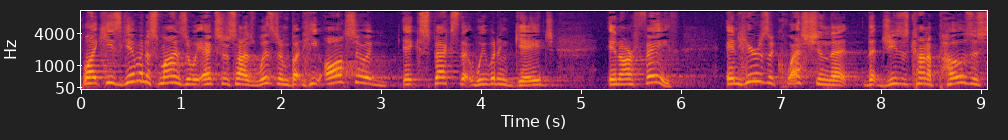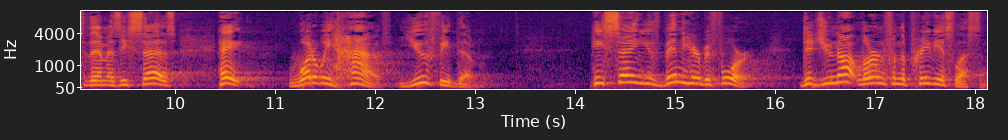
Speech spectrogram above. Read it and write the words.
Like he's given us minds that we exercise wisdom, but he also expects that we would engage in our faith. And here's a question that, that Jesus kind of poses to them as he says, Hey, what do we have? You feed them. He's saying, You've been here before. Did you not learn from the previous lesson?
